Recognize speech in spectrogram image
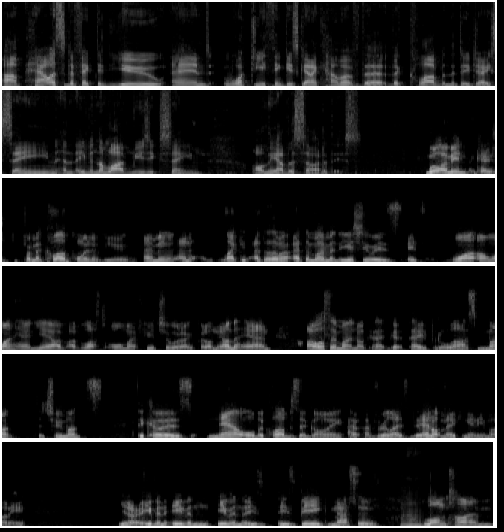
Um, how has it affected you, and what do you think is going to come of the the club and the DJ scene, and even the live music scene, on the other side of this? Well, I mean, okay, from a club point of view, I mean, and like at the at the moment, the issue is it's one on one hand, yeah, I've, I've lost all my future work, but on the other hand, I also might not get paid for the last month to two months because now all the clubs are going. I've realized they're not making any money you know even even even these these big massive mm. long time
